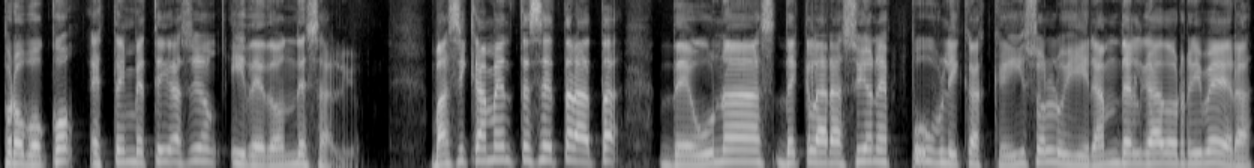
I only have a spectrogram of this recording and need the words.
provocó esta investigación y de dónde salió. Básicamente se trata de unas declaraciones públicas que hizo Luis Irán Delgado Rivera,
